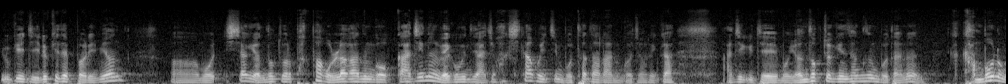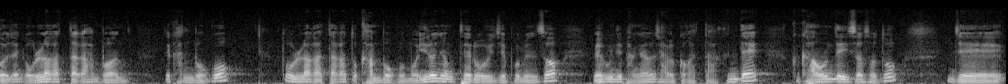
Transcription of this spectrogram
이게 이제 이렇게 돼버리면 어, 뭐, 시장이 연속적으로 팍팍 올라가는 것까지는 외국인들이 아직 확신하고 있지 못하다라는 거죠. 그러니까, 아직 이제 뭐 연속적인 상승보다는 간 보는 거죠. 그러니까 올라갔다가 한번 간 보고, 또 올라갔다가 또 간 보고, 뭐 이런 형태로 이제 보면서 외국인들이 방향을 잡을 것 같다. 근데 그 가운데 있어서도 이제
